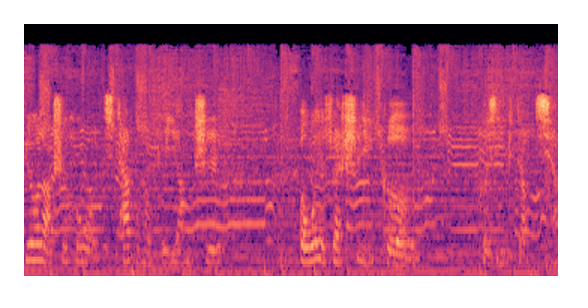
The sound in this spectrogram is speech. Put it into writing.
悠悠老师和我其他朋友不一样的是，呃，我也算是一个个性比较强、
